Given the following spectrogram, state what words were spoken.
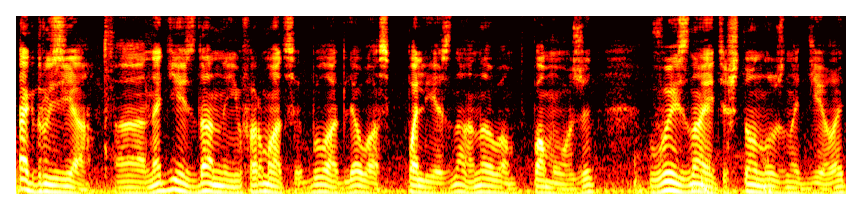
Так, друзья, э, надеюсь, данная информация была для вас полезна, она вам поможет. Вы знаете, что нужно делать.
